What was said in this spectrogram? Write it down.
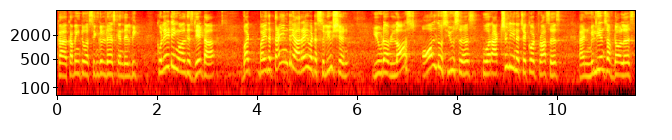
coming to a single disk, and they'll be collating all this data. But by the time they arrive at a solution, you would have lost all those users who are actually in a checkout process, and millions of dollars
